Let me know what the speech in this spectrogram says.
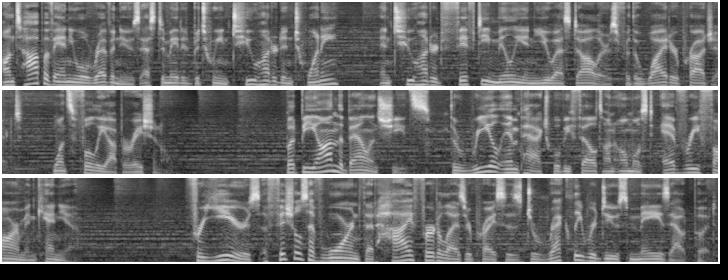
on top of annual revenues estimated between 220 and 250 million US dollars for the wider project once fully operational. But beyond the balance sheets, the real impact will be felt on almost every farm in Kenya. For years, officials have warned that high fertilizer prices directly reduce maize output,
